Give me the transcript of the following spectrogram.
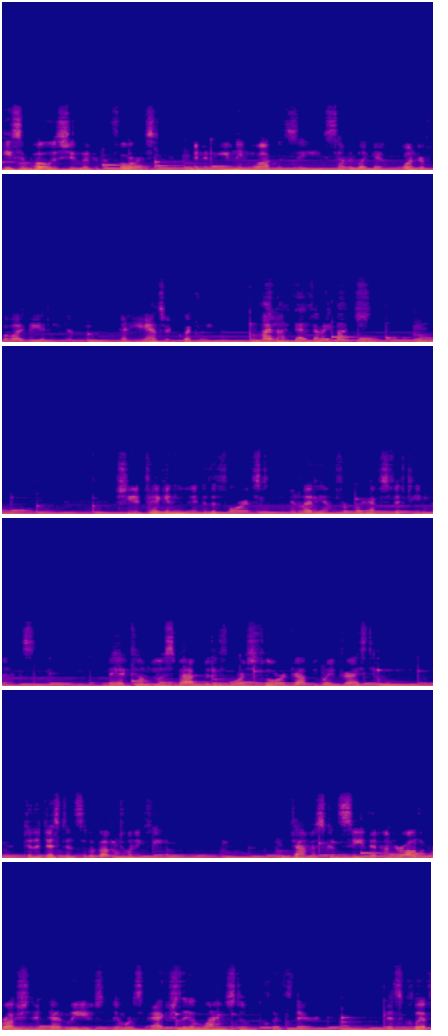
He supposed she lived in the forest, and an evening walk with Z sounded like a wonderful idea to him, and he answered quickly, I like that very much. She had taken him into the forest and led him for perhaps 15 minutes. They had come to a spot where the forest floor dropped away drastically, to the distance of about 20 feet. Thomas could see that under all the brush and dead leaves there was actually a limestone cliff there. This cliff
